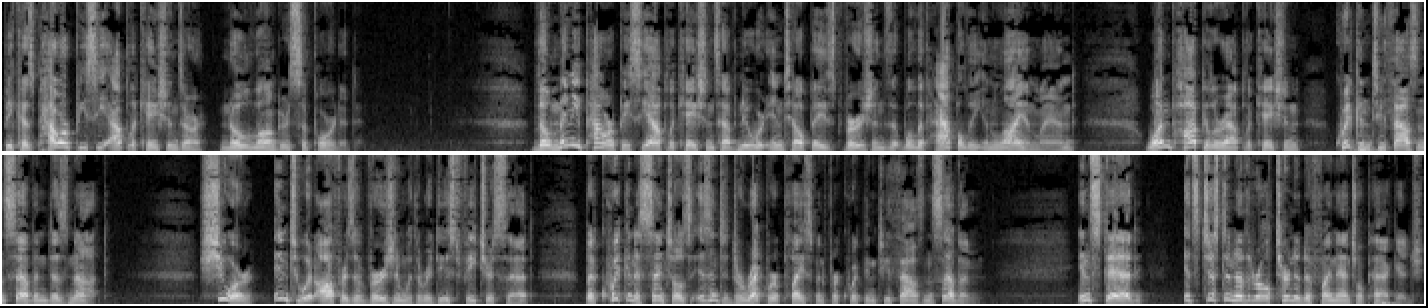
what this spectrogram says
because PowerPC applications are no longer supported. Though many PowerPC applications have newer Intel based versions that will live happily in Lionland, one popular application Quicken 2007 does not. Sure, Intuit offers a version with a reduced feature set, but Quicken Essentials isn't a direct replacement for Quicken 2007. Instead, it's just another alternative financial package,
